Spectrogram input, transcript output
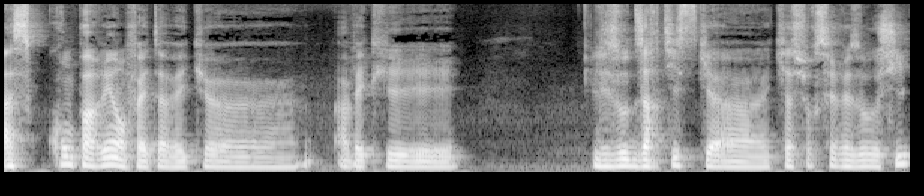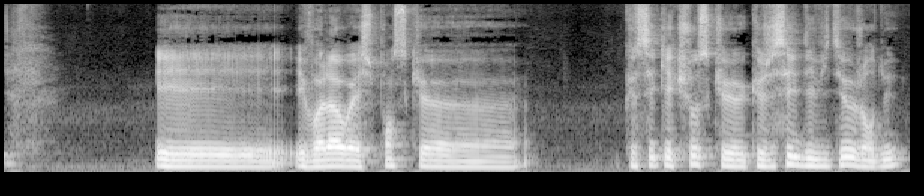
à se comparer en fait avec euh, avec les les autres artistes qu'il y a, qu'il y a sur ces réseaux aussi. Et, et voilà, ouais, je pense que que c'est quelque chose que, que j'essaye d'éviter aujourd'hui.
